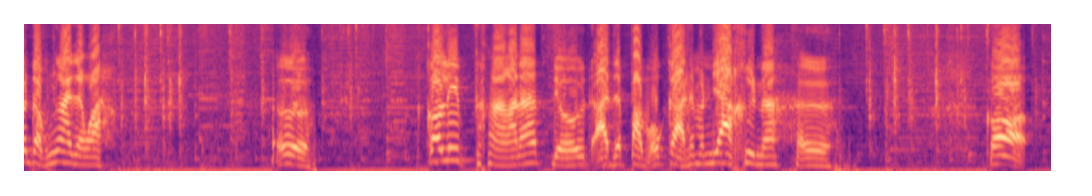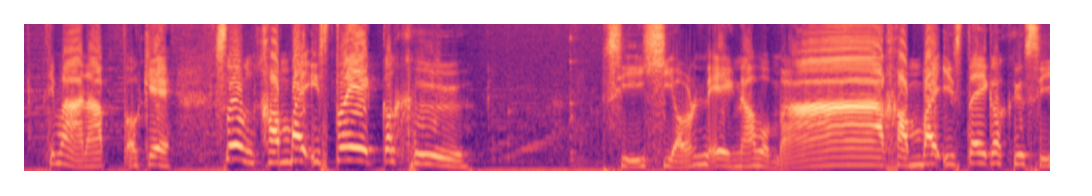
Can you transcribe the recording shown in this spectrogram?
มันดรอปง่ายจังวะเออ ก็รีบหานะ เดี๋ยวอาจจะปรับโอกาสให้มันยากขึ้นนะ เออ ก็ที่มานะครับ โอเค ซึ่งคำใบอีสเตกก็คือ สีเขียวนั่นเองนะผมอ่าคำใบอีสเตกก็คือสี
